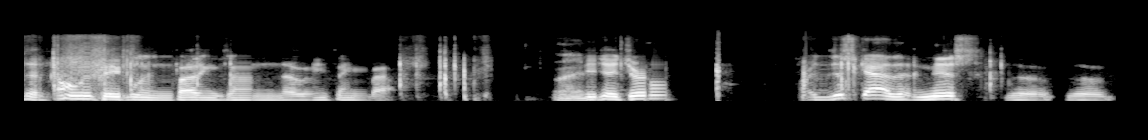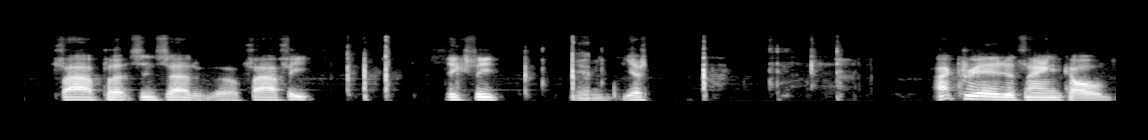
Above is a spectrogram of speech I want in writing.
that only people in the putting zone know anything about. Right. DJ Turtle, or this guy that missed the the five putts inside of uh, five feet, six feet. Yeah. Yes. I created a thing called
